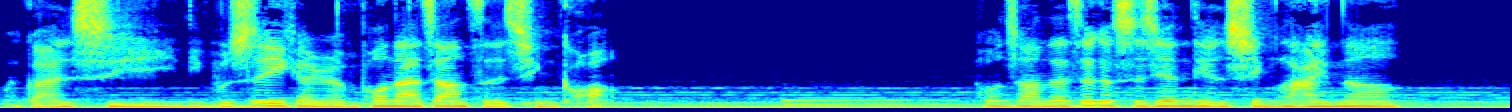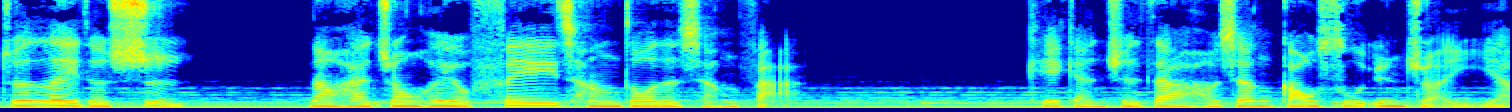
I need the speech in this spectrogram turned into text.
没关系，你不是一个人碰到这样子的情况。通常在这个时间点醒来呢，最累的是脑海中会有非常多的想法，可以感觉到好像高速运转一样，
